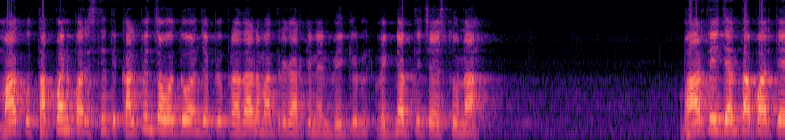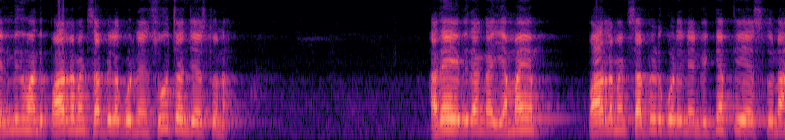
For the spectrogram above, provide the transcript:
మాకు తప్పని పరిస్థితి కల్పించవద్దు అని చెప్పి ప్రధానమంత్రి గారికి నేను విజ్ఞ విజ్ఞప్తి చేస్తున్నా. భారతీయ జనతా పార్టీ ఎనిమిది మంది పార్లమెంట్ సభ్యులకు కూడా నేను సూచన చేస్తున్నా. అదేవిధంగా ఎంఐఎం పార్లమెంట్ సభ్యుడు కూడా నేను విజ్ఞప్తి చేస్తున్నా.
